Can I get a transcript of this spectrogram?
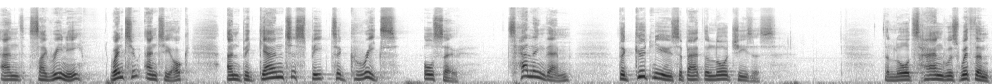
and Cyrene, went to Antioch and began to speak to Greeks also, telling them the good news about the Lord Jesus. The Lord's hand was with them,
